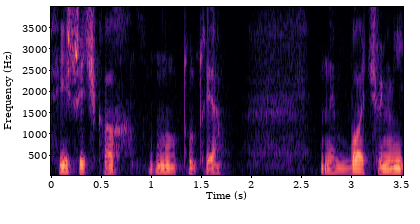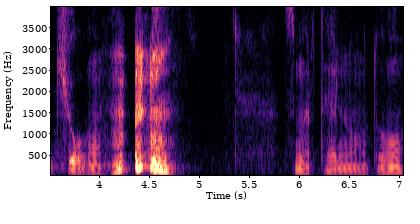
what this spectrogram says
фішечках. Ну, тут я не бачу нічого смертельного. Того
